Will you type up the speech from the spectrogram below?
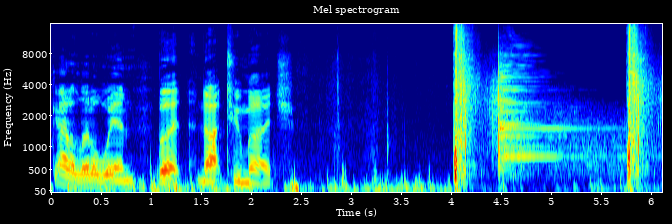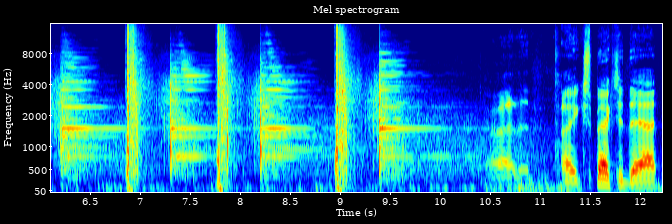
got a little wind, but not too much. All right. I expected that.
